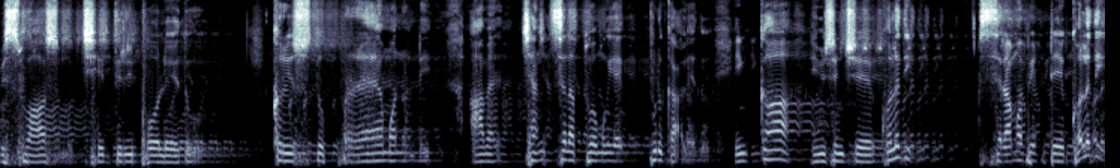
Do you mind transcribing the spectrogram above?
విశ్వాసము చెదిరిపోలేదు. క్రీస్తు ప్రేమ నుండి ఆమె చంచలత్వము ఎప్పుడు కాలేదు. ఇంకా హింసించే కొలది శ్రమ పెట్టే కొలది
